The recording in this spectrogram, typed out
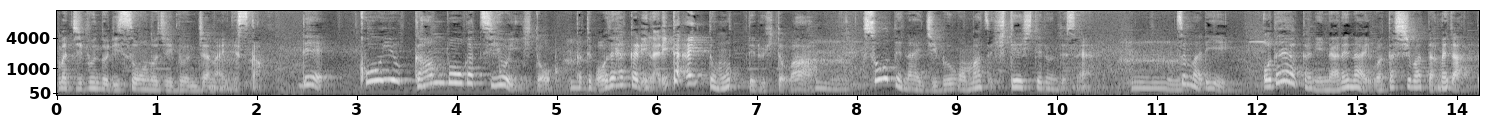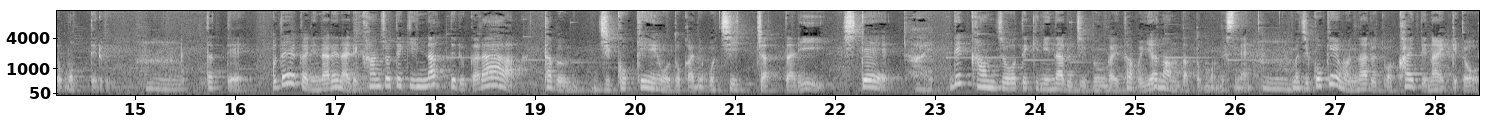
まあ、自分の理想の自分じゃないですか。でこういう願望が強い人例えば穏やかになりたいと思ってる人は、そうでない自分をまず否定してるんですね、うん。つまり穏やかになれない私はダメだって思ってるうん。だって穏やかになれないで感情的になってるから多分自己嫌悪とかに陥っちゃったりしてはい。で感情的になる自分が多分嫌なんだと思うんですね、うん。まあ、自己嫌悪になるとは書いてないけど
